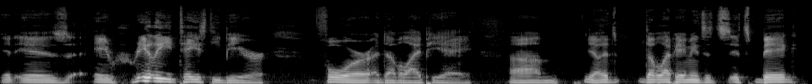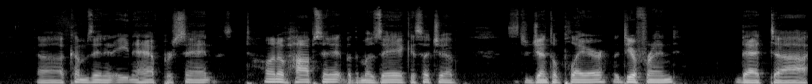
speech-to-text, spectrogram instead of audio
It is a really tasty beer for a double IPA. Um, you know, it's double IPA means it's it's big. Uh, comes in at eight and a half percent. Ton of hops in it, but the mosaic is such a such a gentle player, a dear friend, that uh,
